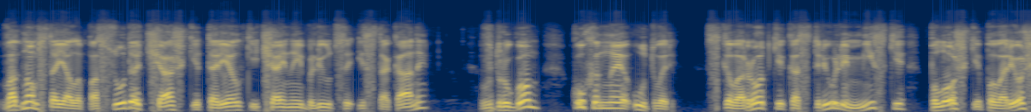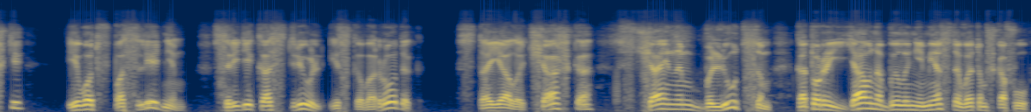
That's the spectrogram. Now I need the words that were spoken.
В одном стояла посуда, чашки, тарелки, чайные блюдца и стаканы. В другом — кухонная утварь, сковородки, кастрюли, миски, плошки, поварешки. И вот в последнем, среди кастрюль и сковородок, стояла чашка с чайным блюдцем, которой явно было не место в этом шкафу,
